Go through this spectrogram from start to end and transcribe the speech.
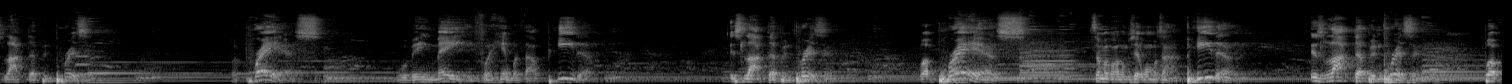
was locked up in prison, but prayers were being made for him without Peter is locked up in prison. But prayers, somebody gonna say it one more time. Peter is locked up in prison, but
